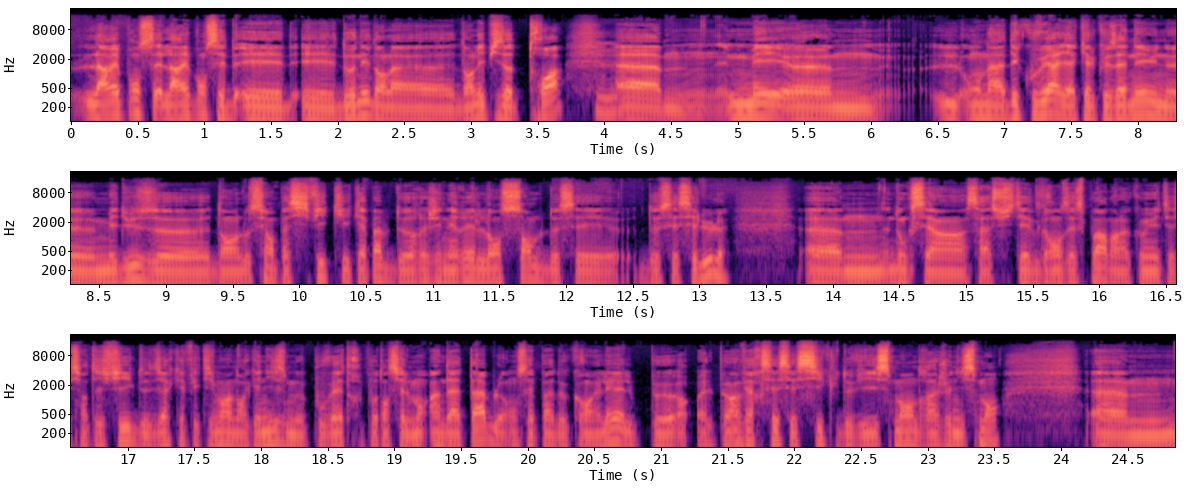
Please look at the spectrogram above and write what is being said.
la réponse la réponse est, est, est donnée dans la dans l'épisode 3, mmh. euh, mais euh, on a découvert il y a quelques années une méduse euh, dans l'océan Pacifique qui est capable de régénérer l'ensemble de ses de ses cellules. Euh, donc c'est un, ça a suscité de grands espoirs dans la communauté scientifique de dire qu'effectivement un organisme pouvait être potentiellement indatable. On ne sait pas de quand elle est. Elle peut, elle peut inverser ses cycles de vieillissement, de rajeunissement. Euh,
